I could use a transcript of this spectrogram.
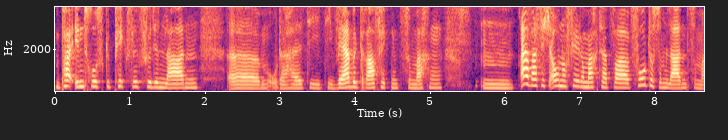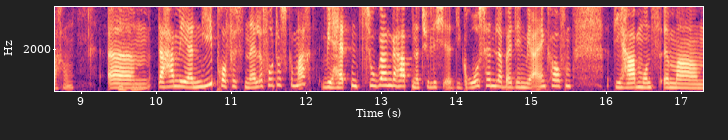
ein paar Intros gepixelt für den Laden ähm, oder halt die, die Werbegrafiken zu machen. Mm. Ah, was ich auch noch viel gemacht habe, war Fotos im Laden zu machen. Ähm, Da haben wir ja nie professionelle Fotos gemacht. Wir hätten Zugang gehabt, natürlich äh, die Großhändler, bei denen wir einkaufen, die haben uns immer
